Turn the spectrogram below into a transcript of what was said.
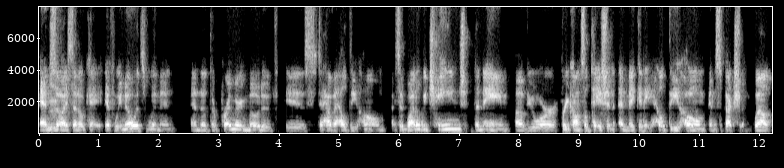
And hmm. so I said, okay, if we know it's women, and that their primary motive is to have a healthy home, I said, why don't we change the name of your free consultation and make it a healthy home inspection? Well,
